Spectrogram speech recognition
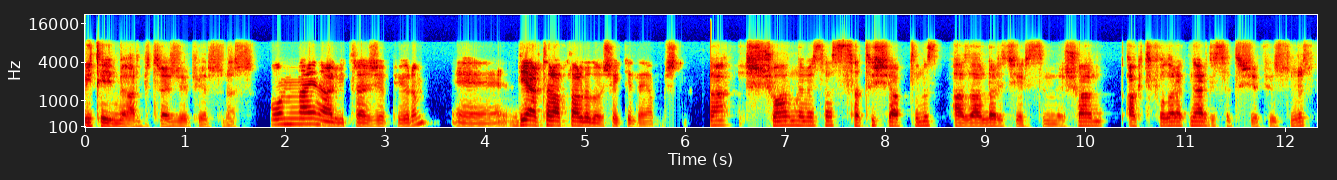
retail mi arbitraj yapıyorsunuz? Online arbitraj yapıyorum. E, diğer taraflarda da o şekilde yapmıştım. Şu anda mesela satış yaptığınız pazarlar içerisinde şu an aktif olarak nerede satış yapıyorsunuz?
